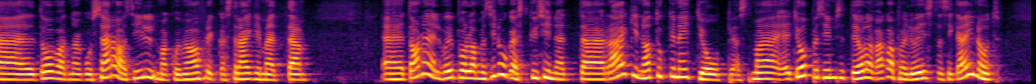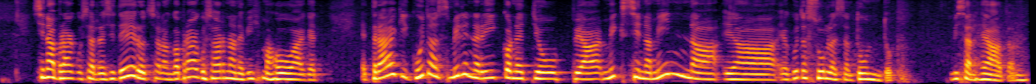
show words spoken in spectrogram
äh, toovad nagu sära silma, kui me Aafrikast räägime, et äh, Tanel, võib-olla ma sinu käest küsin, et äh, räägi natukene Etioopiast. ma Etioopias ilmselt ei ole väga palju eestlasi käinud. sina praegu seal resideerud, seal on ka praegu sarnane vihmahooaeg, et, et räägi, kuidas, milline riik on Etioopia, miks sinna minna ja, ja kuidas sulle seal tundub, mis seal head on?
